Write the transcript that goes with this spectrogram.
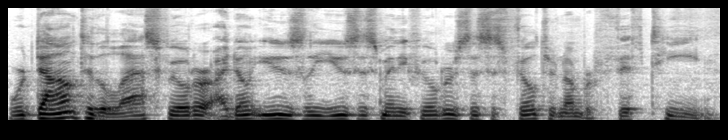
We're down to the last filter. I don't usually use this many filters. This is filter number 15.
